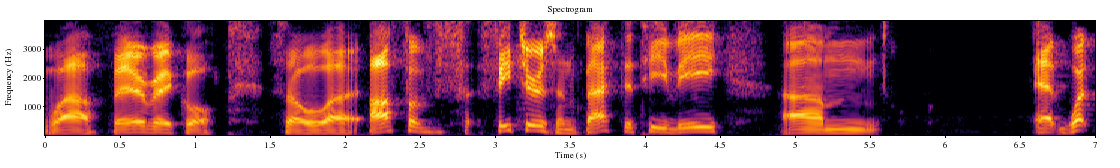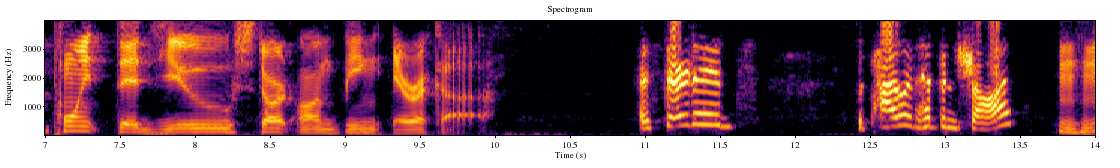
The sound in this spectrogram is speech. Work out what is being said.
Wow, very very cool. So uh, off of features and back to TV. Um, at what point did you start on being Erica? I started. The pilot had been shot. Mm-hmm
